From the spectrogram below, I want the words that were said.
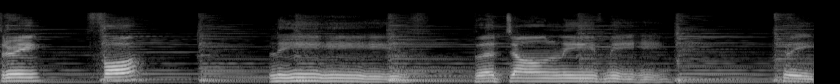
Three, four. Leave, but don't leave me. Three,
